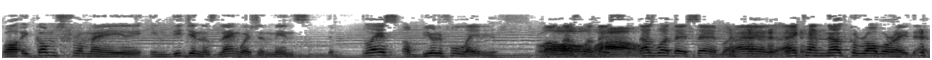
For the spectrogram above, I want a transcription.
Well, it comes from a indigenous language that means the place of beautiful ladies. Well, that's Oh, what wow. they that's what they say, but I I cannot corroborate that.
